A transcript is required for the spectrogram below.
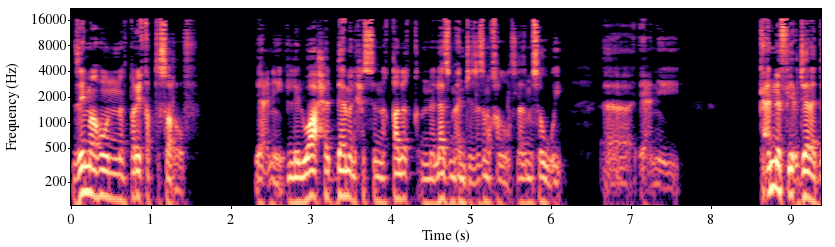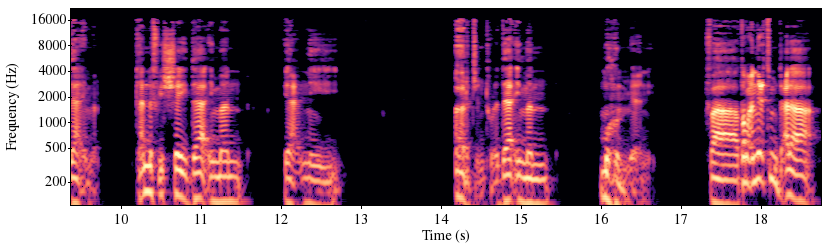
زي ما هو إنه طريقة تصرف. يعني اللي الواحد دائما يحس إنه قلق إنه لازم أنجز لازم أخلص لازم أسوي. آه يعني كأنه في عجالة دائما كأنه في شيء دائما يعني urgent ولا دائما مهم يعني. فطبعا يعتمد على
